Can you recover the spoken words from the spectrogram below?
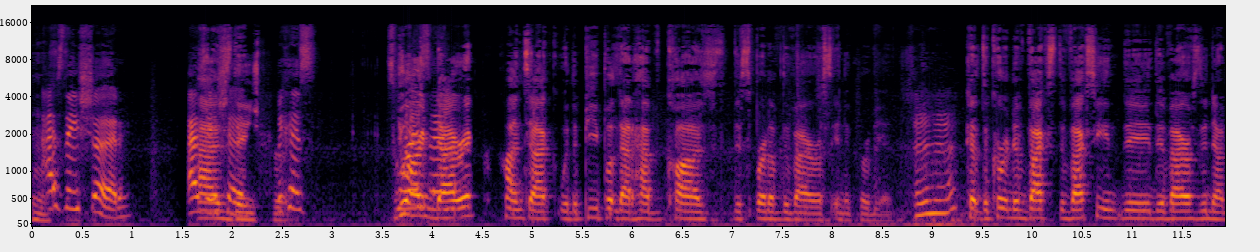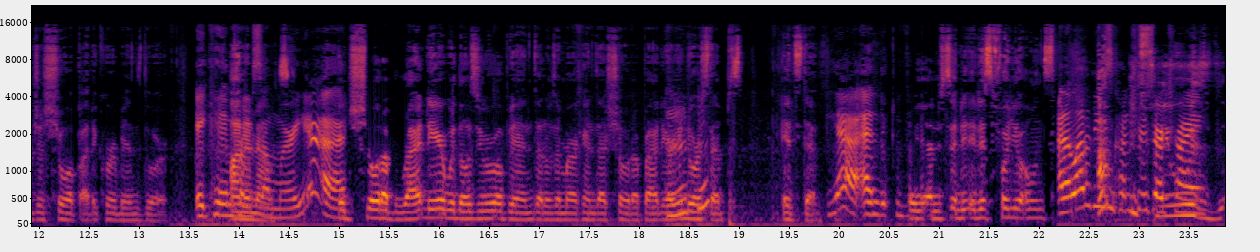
as they should, as, Hmm. As they, they should. should. You are in direct contact with the people that have caused the spread of the virus in the Caribbean. Because the Car- the, vac- the vaccine, the, the virus did not just show up at the Caribbean's door. It came from somewhere, yeah, It showed up right there with those Europeans and those Americans that showed up right there at the Mm-hmm. doorsteps. It's them. yeah, and So you understand? It is for your own. and a lot of these I'm countries are trying.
